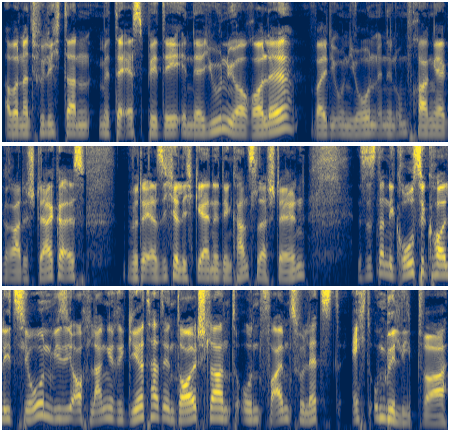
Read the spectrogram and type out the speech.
aber natürlich dann mit der SPD in der Juniorrolle, weil die Union in den Umfragen ja gerade stärker ist, würde er sicherlich gerne den Kanzler stellen. Es ist dann eine große Koalition, wie sie auch lange regiert hat in Deutschland und vor allem zuletzt echt unbeliebt war.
